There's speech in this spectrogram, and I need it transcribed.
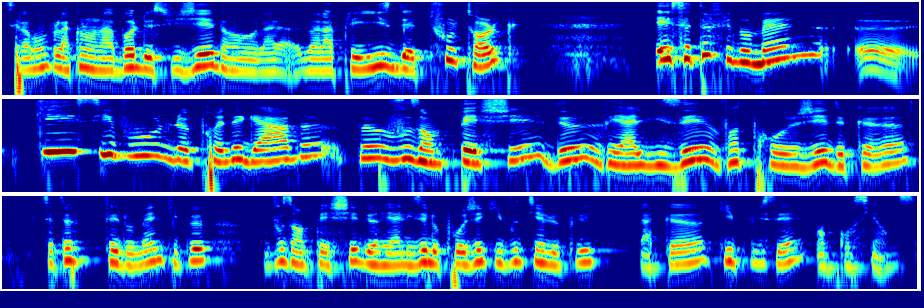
C'est la raison pour laquelle on aborde le sujet dans la, playlist de True Talk. Et c'est un phénomène euh, qui, si vous ne prenez garde, peut vous empêcher de réaliser votre projet de cœur. C'est un phénomène qui peut vous empêcher de réaliser le projet qui vous tient le plus à cœur, qui plus est en conscience.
